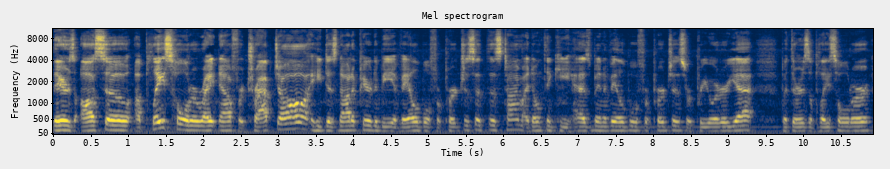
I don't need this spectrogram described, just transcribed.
There's also a placeholder right now for Trapjaw. He does not appear to be available for purchase at this time. I don't think he has been available for purchase or pre-order yet, but there is a placeholder.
